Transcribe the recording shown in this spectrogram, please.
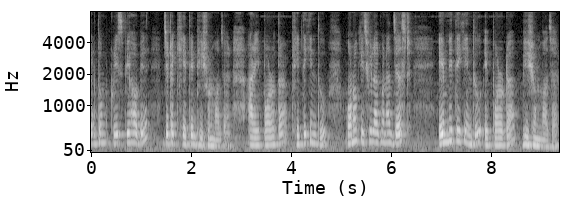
একদম ক্রিস্পি হবে, যেটা খেতে ভীষণ মজার। আর এই পরোটা খেতে কিন্তু কোনো কিছুই লাগবে না জাস্ট এমনিতেই কিন্তু এই পরোটা ভীষণ মজার।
